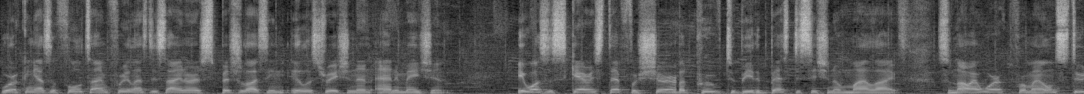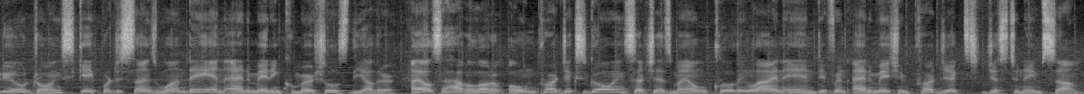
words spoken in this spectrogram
working as a full time freelance designer specialized in illustration and animation. It was a scary step for sure, but proved to be the best decision of my life. So now I work for my own studio, drawing skateboard designs one day and animating commercials the other. I also have a lot of own projects going, such as my own clothing line and different animation projects, just to name some.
